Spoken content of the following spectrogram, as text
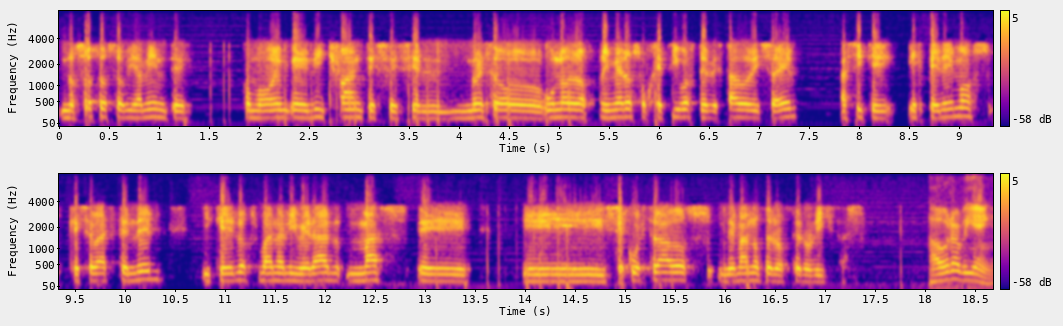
nosotros, obviamente, como he, dicho antes, es el, nuestro, uno de los primeros objetivos del Estado de Israel. Así que esperemos que se va a extender y que ellos van a liberar más eh, eh, secuestrados de manos de los terroristas. Ahora bien,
